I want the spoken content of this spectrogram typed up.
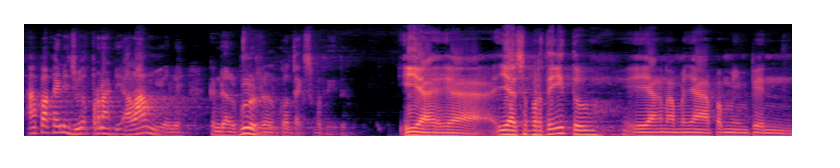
Apakah ini juga pernah dialami oleh Kendal Bulur dalam konteks seperti itu? Iya, ya, ya seperti itu. Yang namanya pemimpin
